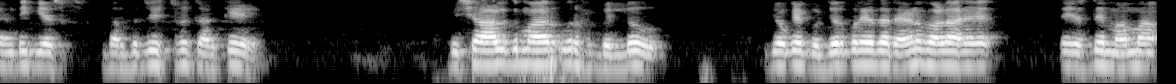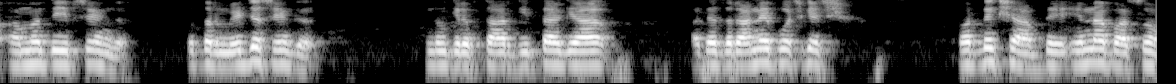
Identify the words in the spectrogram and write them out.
ਐਨਡੀਪੀਐਸ ਦਰਜ ਰਜਿਸਟਰ ਕਰਕੇ ਵਿਸ਼ਾਲ ਕੁਮਾਰ ਉਰਫ ਬਿੱਲੂ, ਜੋ ਕਿ ਗੁੱਜਰਪੁਰੇ ਦਾ ਰਹਿਣ ਵਾਲਾ ਹੈ ਤੇ ਇਸ ਦੇ ਮਾਮਾ ਅਮਨਦੀਪ ਸਿੰਘ, ਪੁੱਤਰ ਮੇਜਰ ਸਿੰਘ ਨੂੰ ਗ੍ਰਿਫਤਾਰ ਕੀਤਾ ਗਿਆ ਅਤੇ ਦੌਰਾਨੇ ਪੁੱਛਗਿੱਛ ਵਰਦਿਕ ਸ਼ਾਮ ਤੇ ਇਹਨਾਂ ਪਾਸੋਂ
